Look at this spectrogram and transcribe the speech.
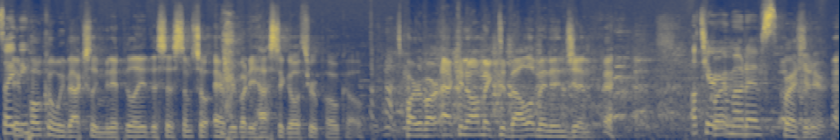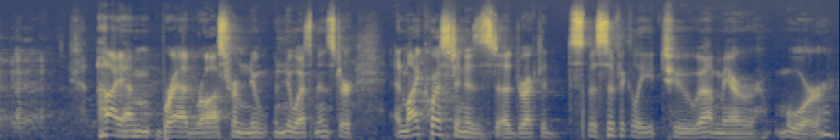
So I in think POCO, we've actually manipulated the system so everybody has to go through POCO. It's part of our economic development engine. Ulterior Qu- motives. Question here. Hi, I'm Brad Ross from New, New Westminster, and my question is uh, directed specifically to uh, Mayor Moore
